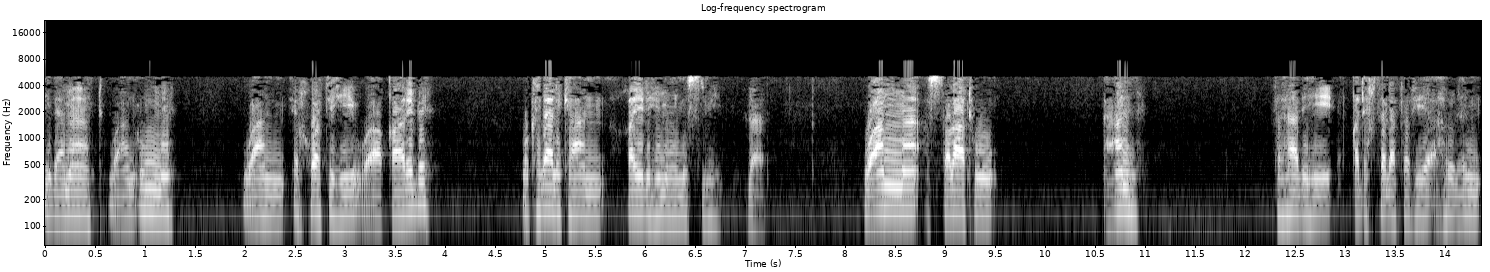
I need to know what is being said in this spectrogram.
إذا مات وعن أمه وعن إخوته وأقاربه وكذلك عن غيره من المسلمين. نعم. وأما الصلاة عنه فهذه قد اختلف فيها أهل العلم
